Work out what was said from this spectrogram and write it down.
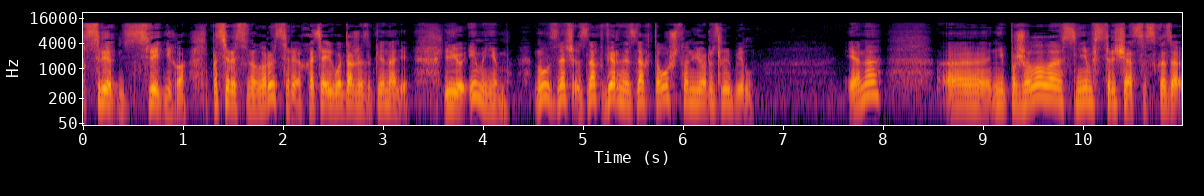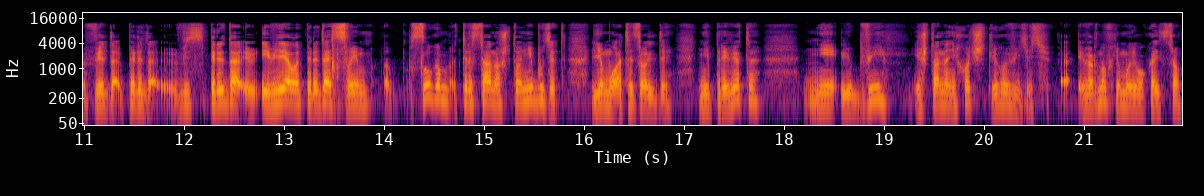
сред, среднего, посредственного рыцаря, хотя его даже заклинали ее именем, ну, значит, знак, верный знак того, что он ее разлюбил. И она э, не пожелала с ним встречаться, сказав, вида, переда, переда, и велела передать своим э, слугам Тристану, что не будет ему от Изольды ни привета, ни любви, и что она не хочет его видеть, и вернув ему его кольцо.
